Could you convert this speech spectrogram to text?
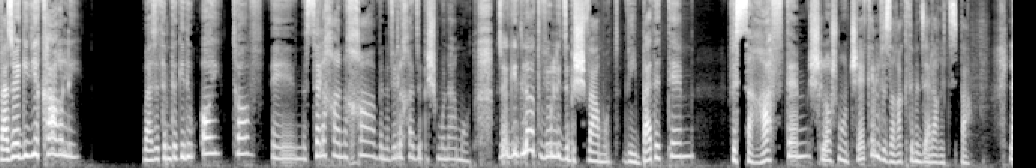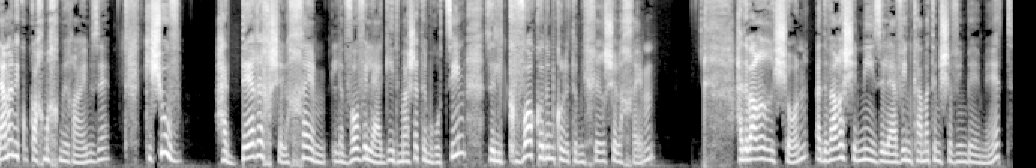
ואז הוא יגיד, יקר לי. ואז אתם תגידו, אוי, טוב, אה, נעשה לך הנחה ונביא לך את זה ב-800. אז הוא יגיד, לא, תביאו לי את זה ב-700. ואיבדתם ושרפתם 300 שקל וזרקתם את זה על הרצפה. למה אני כל כך מחמירה עם זה? כי שוב, הדרך שלכם לבוא ולהגיד מה שאתם רוצים, זה לקבוע קודם כל את המחיר שלכם. הדבר הראשון. הדבר השני זה להבין כמה אתם שווים באמת.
